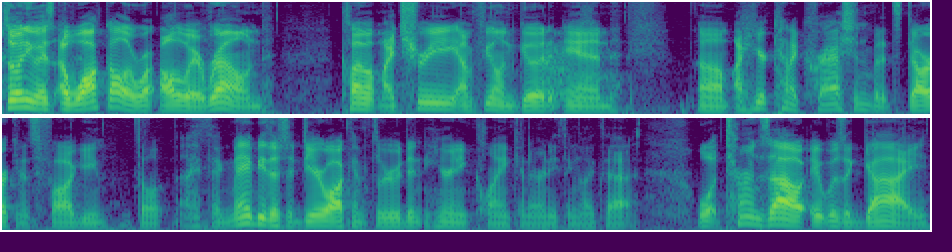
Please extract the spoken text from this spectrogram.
so, anyways, I walk all, ar- all the way around, climb up my tree. I'm feeling good, and um, I hear kind of crashing, but it's dark and it's foggy. I think maybe there's a deer walking through. Didn't hear any clanking or anything like that. Well, it turns out it was a guy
